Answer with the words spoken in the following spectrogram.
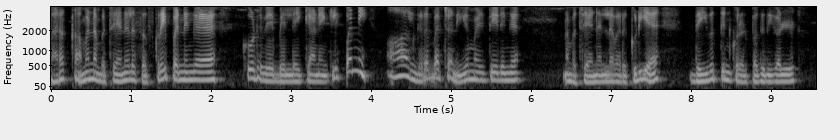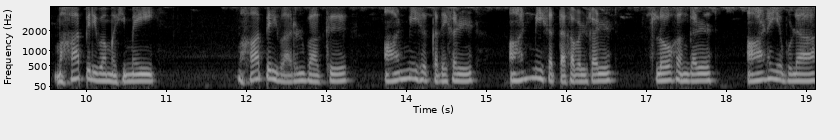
மறக்காமல் நம்ம சேனலை சப்ஸ்கிரைப் பண்ணுங்கள் கூடவே பெல்லைக்கானையும் கிளிக் பண்ணி ஆளுங்கிற பட்டனையும் அழுத்திடுங்க. நம்ம சேனலில் வரக்கூடிய தெய்வத்தின் குரல் பகுதிகள் மகா மகிமை மகாபிரிவ அருள்வாக்கு ஆன்மீக கதைகள் ஆன்மீக தகவல்கள் ஸ்லோகங்கள் ஆலய விழா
